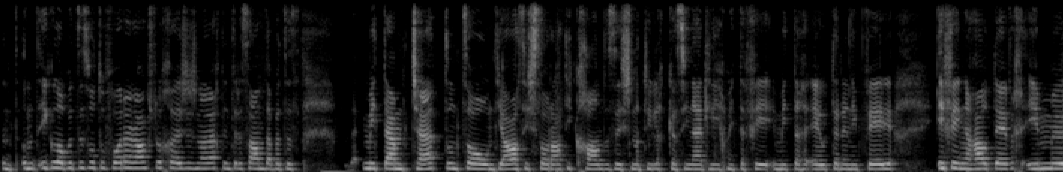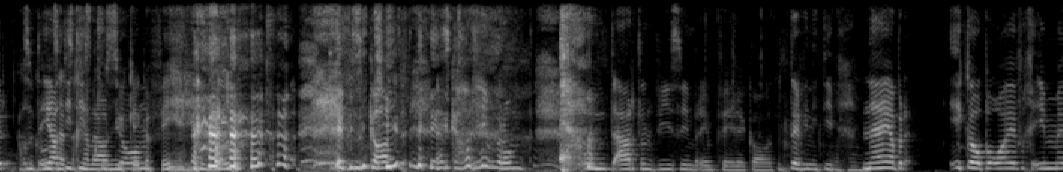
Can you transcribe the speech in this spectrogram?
und, und ich glaube, das, was du vorher angesprochen hast, ist noch recht interessant, aber das mit dem Chat und so, und ja, es ist so radikal, und das ist natürlich, sie nicht gleich mit den, Fe mit den Eltern in die Ferien. Ich finde halt einfach immer, Also und habe die Diskussion... gegen Ferien. es, geht, es geht immer um, die- um die Art und Weise, wie man in die Ferien geht. Definitiv. Mhm. Nein, aber ich glaube auch einfach immer,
